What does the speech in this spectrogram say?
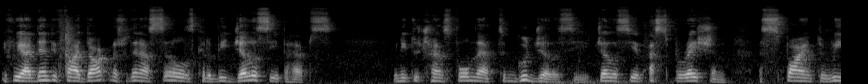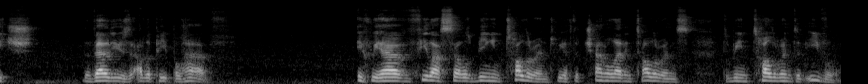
If we identify darkness within ourselves, could it be jealousy perhaps? We need to transform that to good jealousy, jealousy of aspiration, aspiring to reach the values that other people have if we have feel ourselves being intolerant, we have to channel that intolerance to be intolerant of evil.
